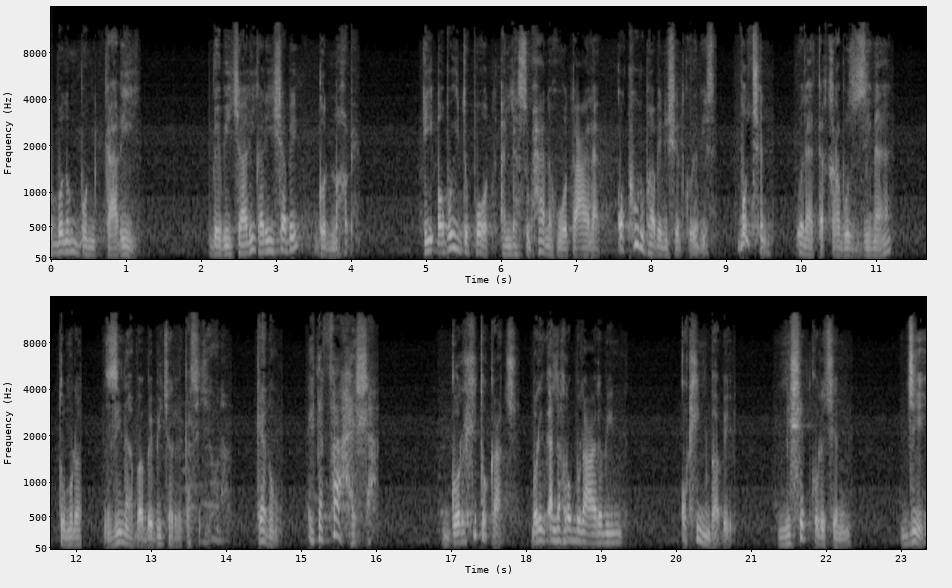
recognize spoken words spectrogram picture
অবলম্বনকারী বেবিচারীকারী হিসাবে গণ্য হবে। এই অবৈধ পথ আল্লাহ সুবহান কঠোরভাবে নিষেধ করে দিয়েছে বলছেন, ওলা তাকরাবুজিনা তোমরা জিনা বা বেবিচারের কাছে যেও না। কেন? এটা ফাহেসা গর্হিত কাজ। বরং আল্লাহ রব্বুল আলমিন কঠিনভাবে নিষেধ করেছেন যে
